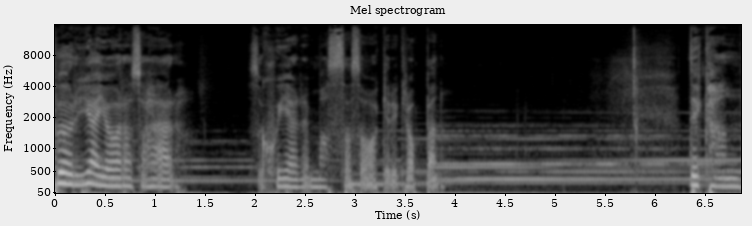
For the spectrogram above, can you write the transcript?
börjar göra så här så sker det massa saker i kroppen. Det kan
